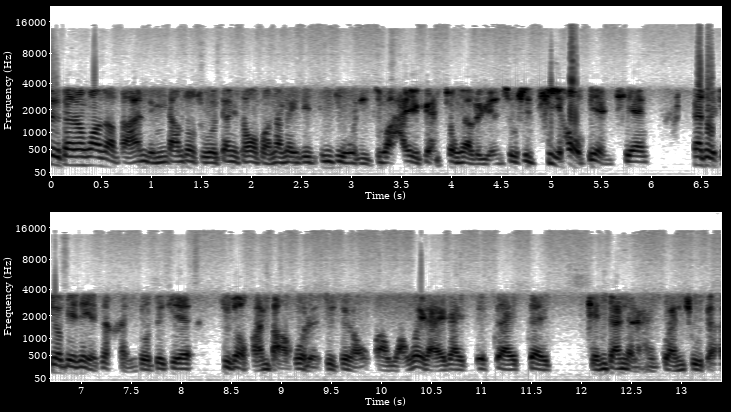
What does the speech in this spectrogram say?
这个通货膨胀法案里面当中，除了降低通货膨胀跟一些经济问题之外，还有一个很重要的元素是气候变迁。那这个气候变迁也是很多这些。注重环保，或者是这种啊，往未来在在在前瞻的人很关注的，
